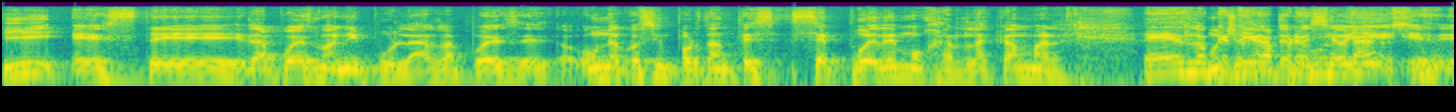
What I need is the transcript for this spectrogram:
Y este, la puedes manipular, la puedes. eh, Una cosa importante es, se puede mojar la cámara. Es lo que te iba a gente me decía, preguntar, "Oye,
